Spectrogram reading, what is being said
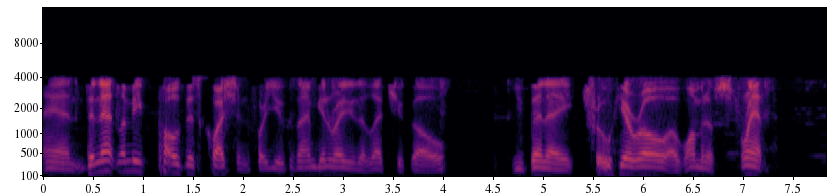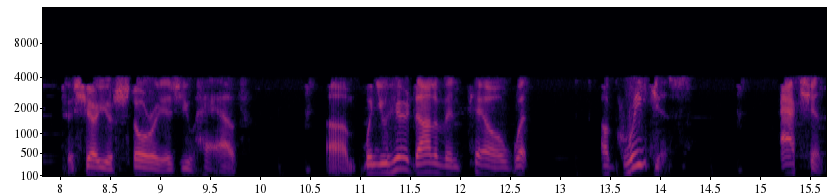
And Danette, let me pose this question for you because I'm getting ready to let you go. You've been a true hero, a woman of strength to share your story as you have. Um, when you hear Donovan tell what egregious actions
